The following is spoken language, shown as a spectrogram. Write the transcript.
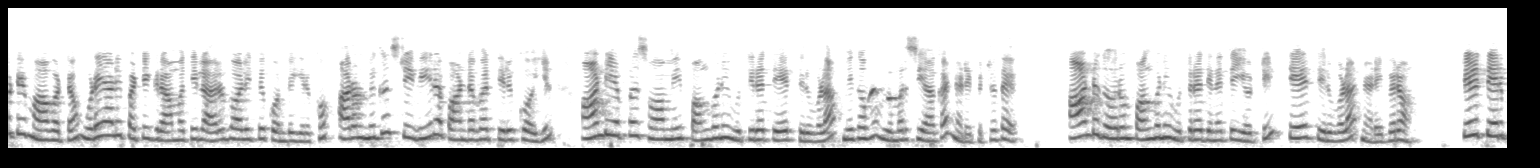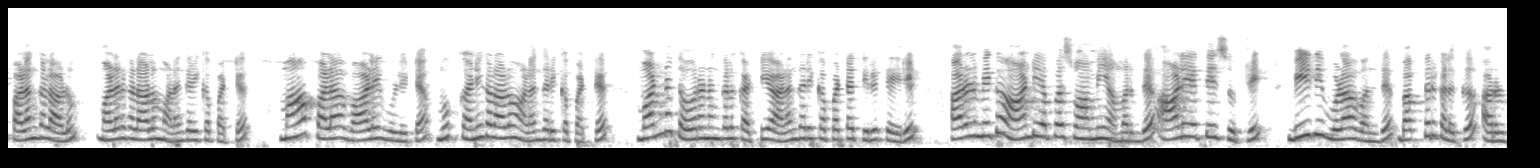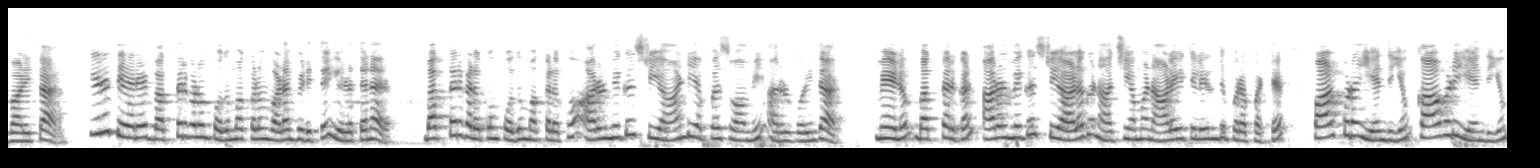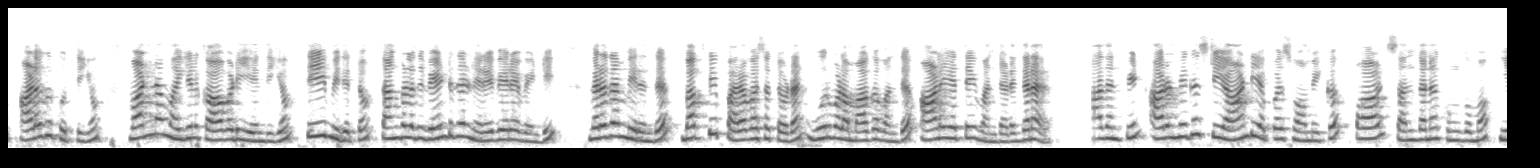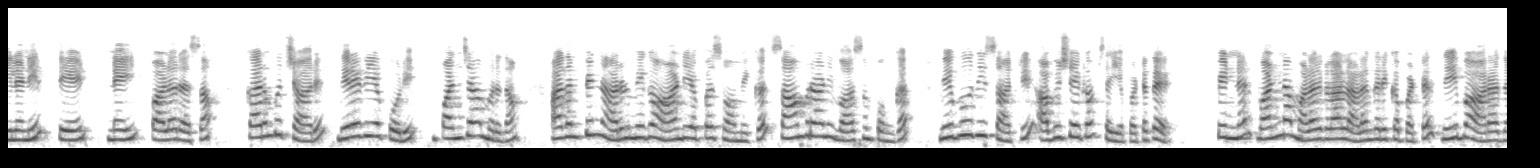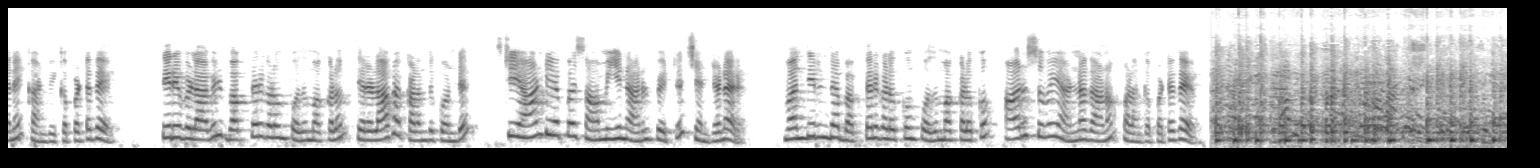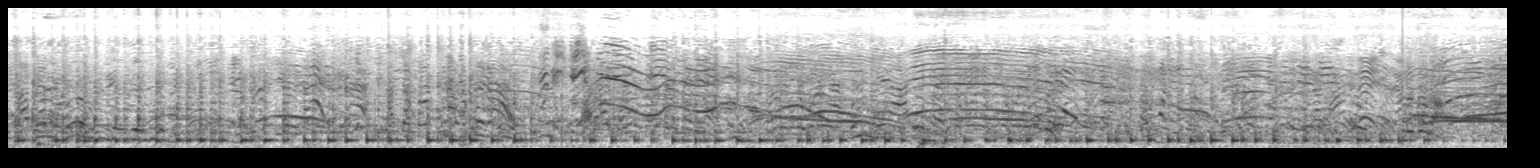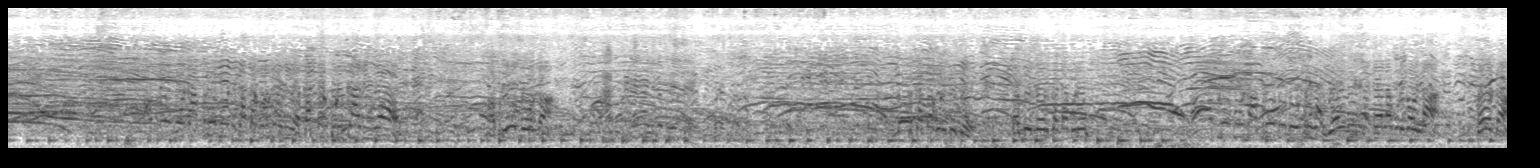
புதுக்கோட்டை மாவட்டம் உடையாளிப்பட்டி கிராமத்தில் அருள்பாலித்துக் கொண்டு இருக்கும் அருள்மிகு ஸ்ரீ வீரபாண்டவர் திருக்கோயில் ஆண்டியப்ப சுவாமி பங்குனி உத்திர தேர் திருவிழா மிகவும் விமர்சையாக நடைபெற்றது. ஆண்டுதோறும் பங்குனி உத்திர தினத்தையொட்டி தேர் திருவிழா நடைபெறும். திருத்தேர் பழங்களாலும் மலர்களாலும் அலங்கரிக்கப்பட்டு மா பழ வாழை உள்ளிட்ட முக்கணிகளாலும் அலங்கரிக்கப்பட்டு வண்ண தோரணங்கள் கட்டி அலங்கரிக்கப்பட்ட திருத்தேரில் அருள்மிகு ஆண்டியப்ப சுவாமி அமர்ந்து ஆலயத்தை சுற்றி வீதி உலா வந்து பக்தர்களுக்கு அருள்பாலித்தார். திருத்தேரை பக்தர்களும் பொதுமக்களும் வடம் பிடித்து இழுத்தனர். பக்தர்களுக்கும் பொதுமக்களுக்கும் அருள்மிகு ஸ்ரீ ஆண்டியப்ப சுவாமி அருள் புரிந்தார். மேலும் பக்தர்கள் அருள்மிகு ஸ்ரீ அழகு நாச்சியம்மன் ஆலயத்திலிருந்து புறப்பட்டு பால்குடம் ஏந்தியும் காவடி ஏந்தியும் அழகு குத்தியும் வண்ண மயில் காவடி ஏந்தியும் தீ மிதித்தும் தங்களது வேண்டுதல் நிறைவேற வேண்டி விரதம் இருந்து பக்தி பரவசத்துடன் ஊர்வலமாக வந்து ஆலயத்தை வந்தடைந்தனர். அதன் பின் அருள்மிகு ஸ்ரீ ஆண்டியப்ப சுவாமிக்கு பால் சந்தன குங்குமம் இளநீர் தேன் நெய் பழரசம் கரும்புச்சாறு திரவிய பொடி பஞ்சாமிர்தம் அதன்பின் அருள்மிகு ஆண்டியப்ப சுவாமிக்கு சாம்பிராணி வாசம் பொங்க விபூதி சாற்றி அபிஷேகம் செய்யப்பட்டது. பின்னர் வண்ண மலர்களால் அலங்கரிக்கப்பட்டு தீப ஆராதனை காண்பிக்கப்பட்டது. திருவிழாவில் பக்தர்களும் பொதுமக்களும் திரளாக கலந்து கொண்டு ஸ்ரீ ஆண்டியப்ப சாமியின் அருள் பெற்று சென்றனர். வந்திருந்த பக்தர்களுக்கும் பொதுமக்களுக்கும் அறுசுவை அன்னதானம் வழங்கப்பட்டது. ಬೇಡ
